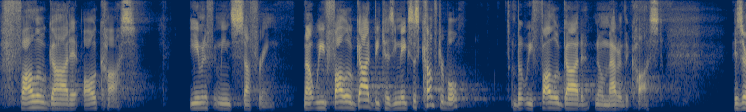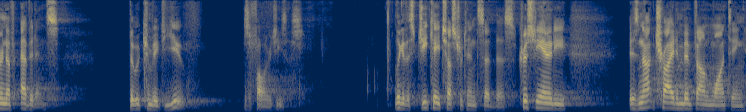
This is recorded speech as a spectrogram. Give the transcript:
follow God at all costs, even if it means suffering. Not we follow God because he makes us comfortable, but we follow God no matter the cost. Is there enough evidence that would convict you as a follower of Jesus? Look at this. G.K. Chesterton said this Christianity is not tried and been found wanting,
